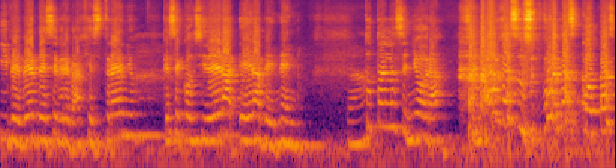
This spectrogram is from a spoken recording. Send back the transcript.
y beber de ese brebaje extraño que se considera era veneno. Total, la señora, se sus buenas copas,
